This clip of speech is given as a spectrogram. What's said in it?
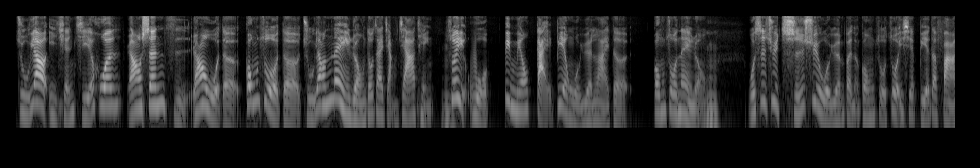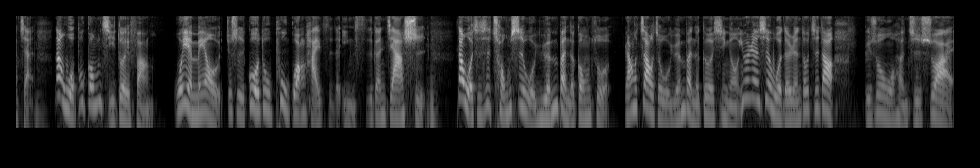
主要以前结婚，然后生子，然后我的工作的主要内容都在讲家庭，嗯所以我并没有改变我原来的工作内容。嗯我是去持续我原本的工作，做一些别的发展。嗯那我不攻击对方，我也没有就是过度曝光孩子的隐私跟家事。嗯但我只是从事我原本的工作，然后照着我原本的个性哦，因为认识我的人都知道，比如说我很直率，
